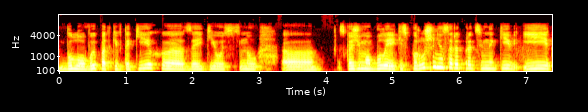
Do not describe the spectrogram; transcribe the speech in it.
було випадків таких, е, за які ось, ну, скажімо, були якісь порушення серед працівників, і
